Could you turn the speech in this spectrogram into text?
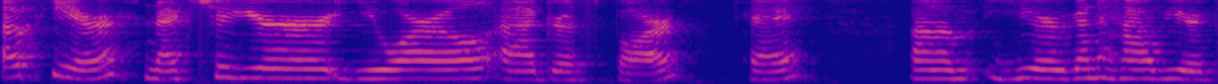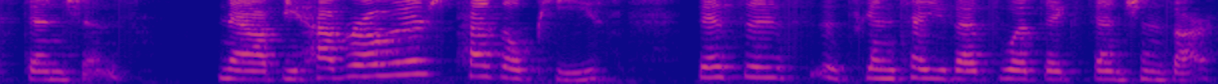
up here, next to your URL address bar, okay, um, you're going to have your extensions. Now, if you hover over this puzzle piece, this is, it's going to tell you that's what the extensions are.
